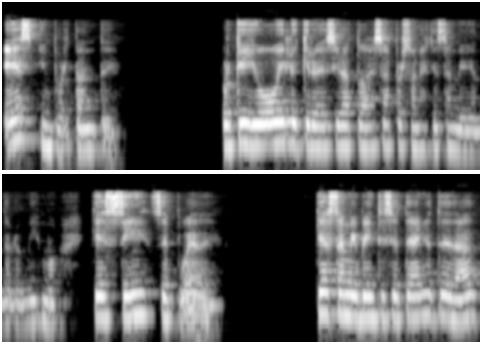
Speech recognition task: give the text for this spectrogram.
es importante. Porque yo hoy le quiero decir a todas esas personas que están viviendo lo mismo, que sí se puede. Que hasta mis 27 años de edad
